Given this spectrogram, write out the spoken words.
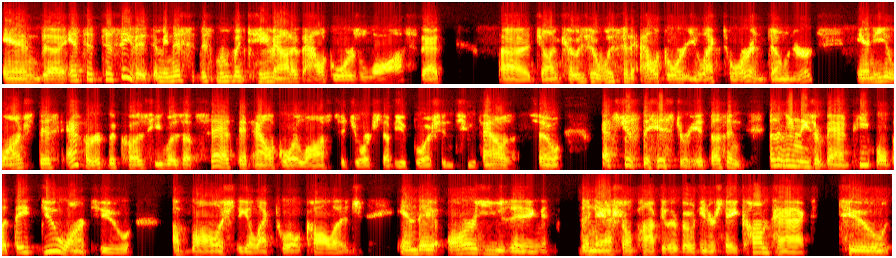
and uh, and to, to see that I mean this this movement came out of Al Gore's loss that uh, John Koza was an Al Gore elector and donor, and he launched this effort because he was upset that Al Gore lost to George W. Bush in 2000. So that's just the history. It doesn't doesn't mean these are bad people, but they do want to abolish the electoral college, and they are using the National Popular Vote Interstate Compact to,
